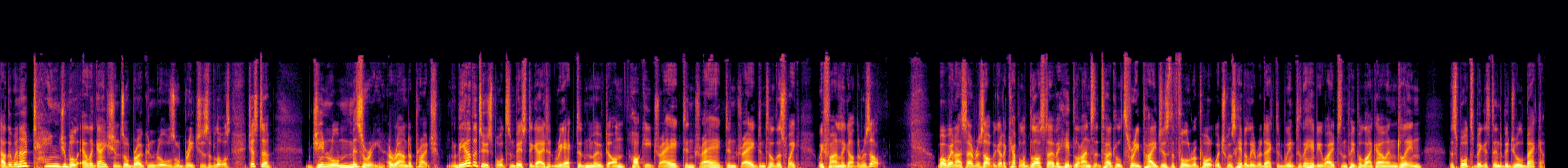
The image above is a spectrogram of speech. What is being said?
Uh, there were no tangible allegations or broken rules or breaches of laws, just a general misery around approach. The other two sports investigated, reacted, and moved on. Hockey dragged and dragged and dragged until this week we finally got the result. Well, when I say result, we got a couple of glossed over headlines that totaled three pages. The full report, which was heavily redacted, went to the heavyweights and people like Owen Glenn, the sport's biggest individual backer.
